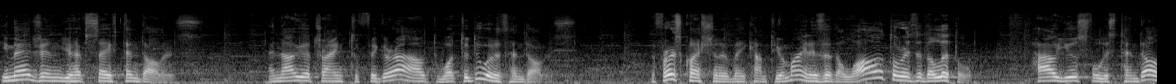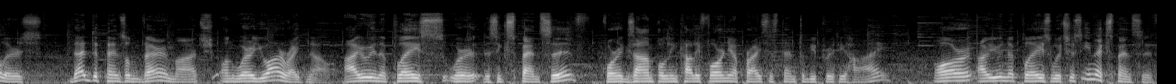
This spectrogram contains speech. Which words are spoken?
Imagine you have saved $10 and now you're trying to figure out what to do with $10. The first question that may come to your mind, is it a lot or is it a little? How useful is $10? That depends on very much on where you are right now. Are you in a place where it's expensive? For example, in California, prices tend to be pretty high. Or are you in a place which is inexpensive?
